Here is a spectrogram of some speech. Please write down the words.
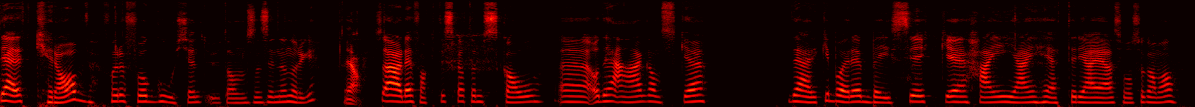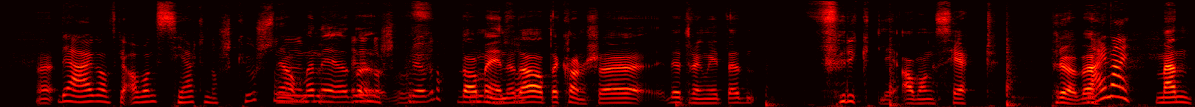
Det er et krav for å få godkjent utdannelsen sin i Norge. Ja. Så er det faktisk at de skal uh, Og det er ganske Det er ikke bare basic uh, 'hei, jeg heter, jeg er så og så gammel'. Nei. Det er ganske avansert norskkurs. Ja, de- jeg- eller norskprøve, da. Da mener jeg da at det kanskje Det trenger vi ikke en fryktelig avansert prøve. Nei, nei. Men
